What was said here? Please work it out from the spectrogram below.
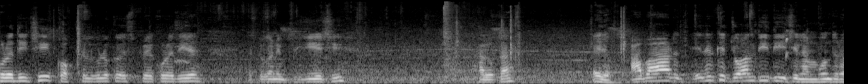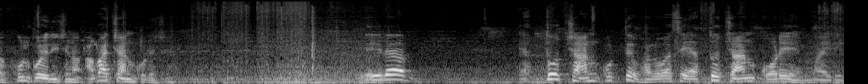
করে দিয়েছি ককটেলগুলোকেও স্প্রে করে দিয়ে একটুখানি ভিজিয়েছি, হালকা। এই দেখো, আবার এদেরকে জল দিয়ে দিয়েছিলাম, বন্ধুরা, ফুল করে দিয়েছিলাম, আবার চান করেছে। এরা এত চান করতে ভালোবাসে, এত চান করে, মাইরি।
